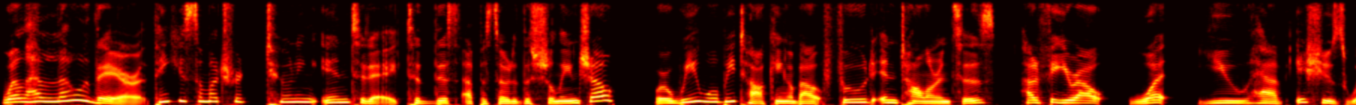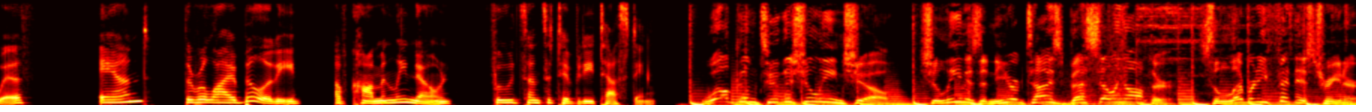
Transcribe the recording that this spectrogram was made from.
Well, hello there. Thank you so much for tuning in today to this episode of The Chalene Show, where we will be talking about food intolerances, how to figure out what you have issues with, and the reliability of commonly known food sensitivity testing. Welcome to The Chalene Show. Chalene is a New York Times bestselling author, celebrity fitness trainer,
